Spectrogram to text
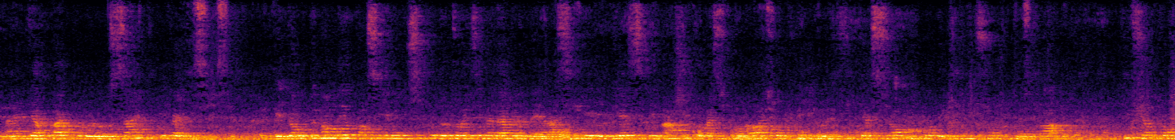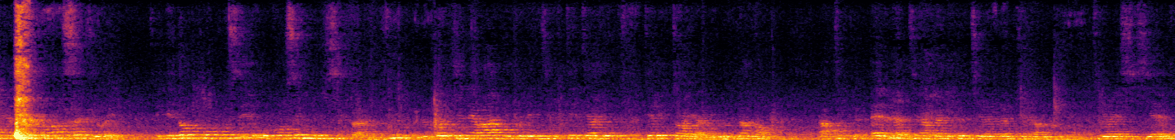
à Interpac pour le lot 5 est validé. Il est donc demandé aux conseillers municipaux d'autoriser Madame le maire à signer les pièces des marchés correspondants, y compris les modifications en cours d'exécution du contrat qui furent pendant sa durée. Il est donc proposé au conseil municipal, vu le code général des collectivités territoriales, notamment article L 2122-21-6e,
